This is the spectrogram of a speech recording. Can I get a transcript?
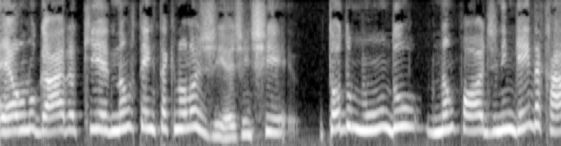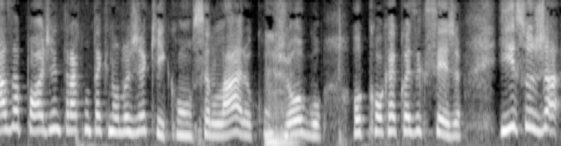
é um lugar que não tem tecnologia. A gente todo mundo não pode, ninguém da casa pode entrar com tecnologia aqui, com o celular ou com uhum. jogo ou qualquer coisa que seja. E isso já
